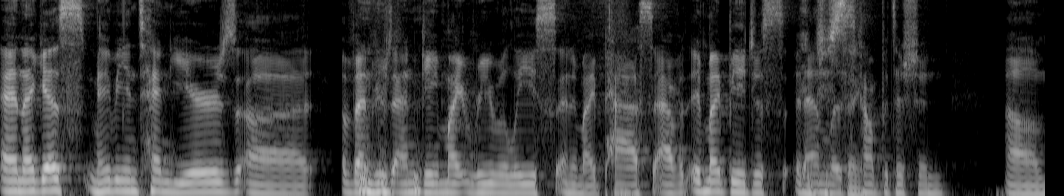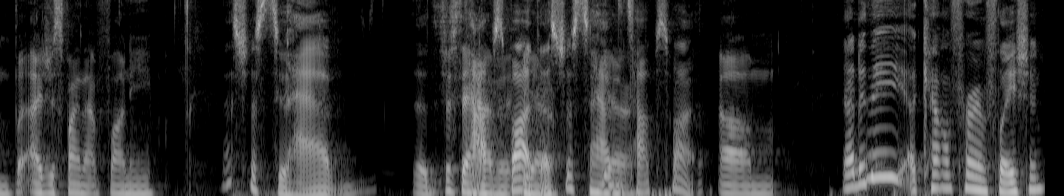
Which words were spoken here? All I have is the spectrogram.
and I guess maybe in ten years, uh, Avengers Endgame might re-release and it might pass. It might be just an endless competition. Um, but I just find that funny. That's just to have the Just to top have it, spot. yeah. That's just to have Yeah. the top spot. Um, Now, do they account for inflation?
